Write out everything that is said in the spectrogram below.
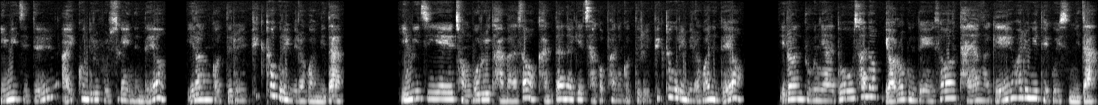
이미지들, 아이콘들을 볼 수가 있는데요. 이런 것들을 픽토그램이라고 합니다. 이미지의 정보를 담아서 간단하게 작업하는 것들을 픽토그램이라고 하는데요. 이런 분야도 산업 여러 군데에서 다양하게 활용이 되고 있습니다.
